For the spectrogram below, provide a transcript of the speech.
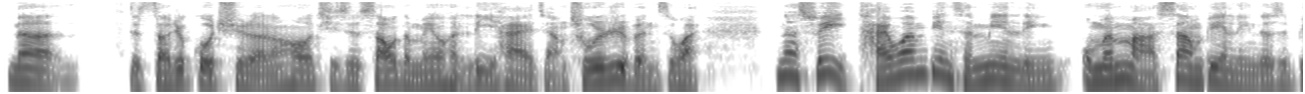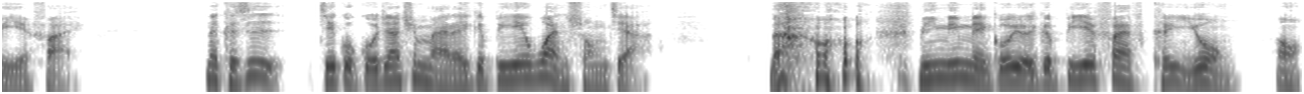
那。早就过去了，然后其实烧的没有很厉害，这样除了日本之外，那所以台湾变成面临我们马上面临的是 B A five 那可是结果国家去买了一个 B A one 双价，然后 明明美国有一个 B A five 可以用哦，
